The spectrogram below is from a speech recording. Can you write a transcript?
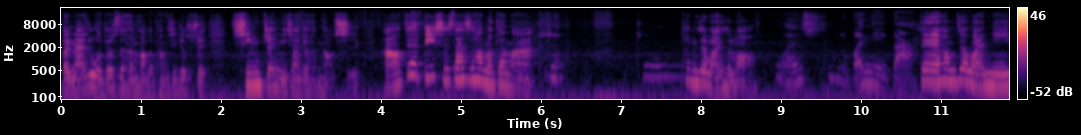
本来如果就是很好的螃蟹，就是所以清蒸一下就很好吃。好，在 B 十三是他们干嘛？他们在玩什么？玩玩泥巴。对，他们在玩泥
